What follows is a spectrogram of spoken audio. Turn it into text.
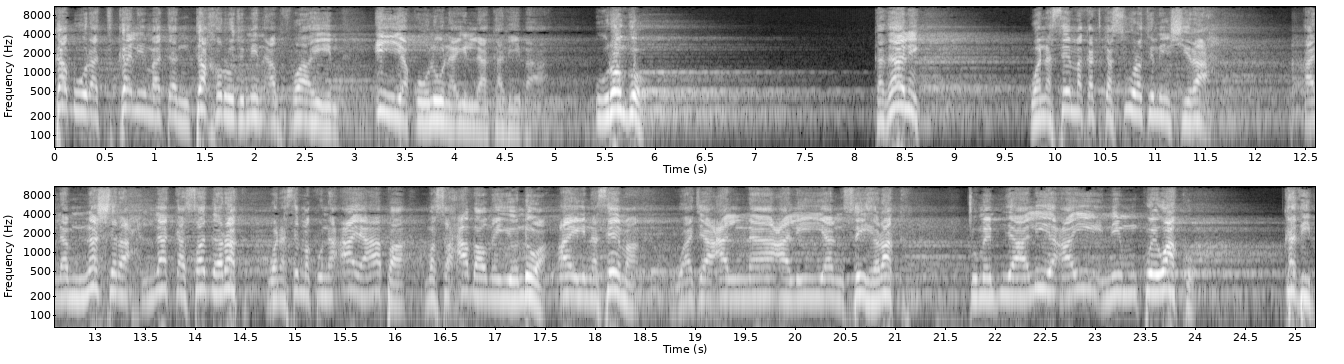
كبرت كلمة تخرج من أفواههم. إن يقولون إلا كذبا. أرغو كذلك. ونسمى كتك سورة الانشراح. ألم نشرح لك صدرك؟ ونسمى كنا آية أبا ما صحابة ومن يندوع أي نسمى وجعلنا عليا صهرك. Tumemjalia ai ni mkwe wako. Kadhib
